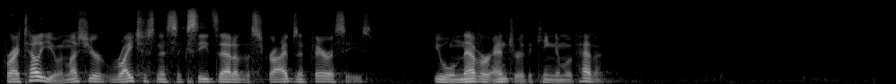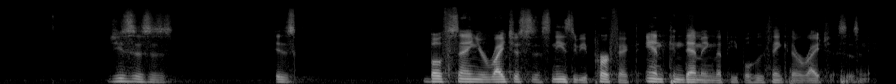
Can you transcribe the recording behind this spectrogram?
For I tell you, unless your righteousness exceeds that of the scribes and Pharisees, you will never enter the kingdom of heaven. Jesus is, is both saying your righteousness needs to be perfect and condemning the people who think they're righteous, isn't he?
